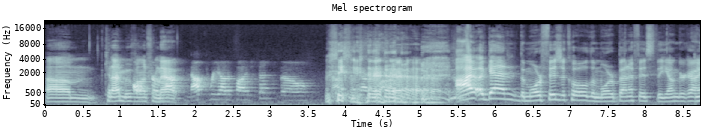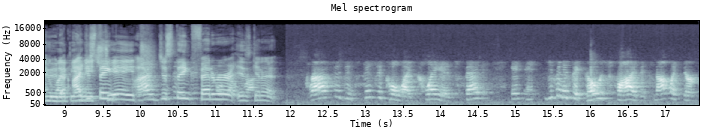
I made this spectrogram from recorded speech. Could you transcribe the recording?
Um, can I move on Also, from that? Not, not three out of five sets though. Not three out of five. I again, the more physical, the more benefits the younger guy who might be I on just HGH. think I just think Federer is gonna. grass isn't physical like clay is. Fed, it, it, even if it goes five, it's not like they're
